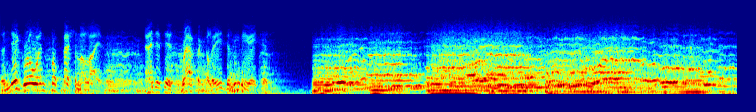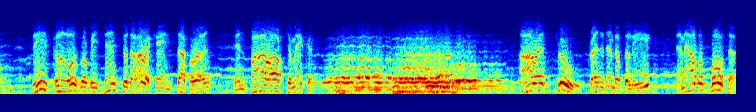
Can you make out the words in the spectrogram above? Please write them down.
The Negro in Professional Life, and it is graphically delineated. Will be sent to the hurricane sufferers in far off Jamaica. R.S. True, president of the League, and Albert Bolton,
